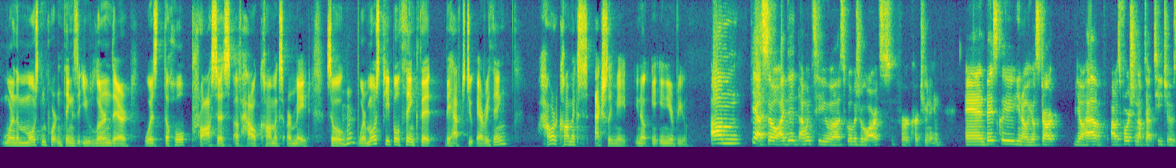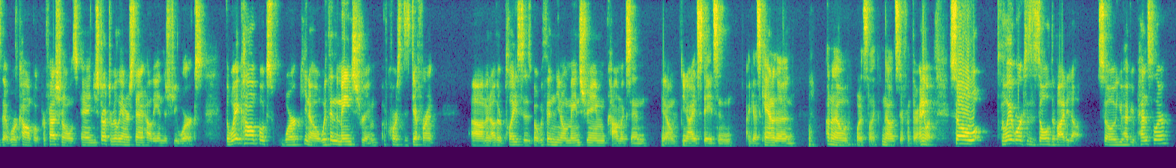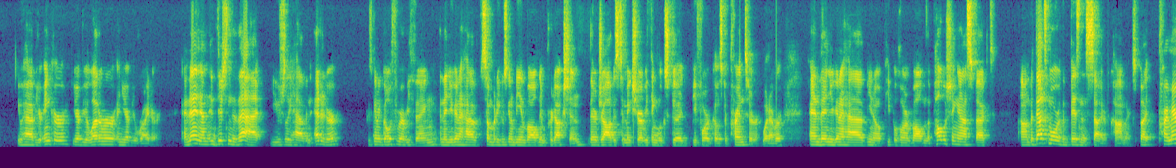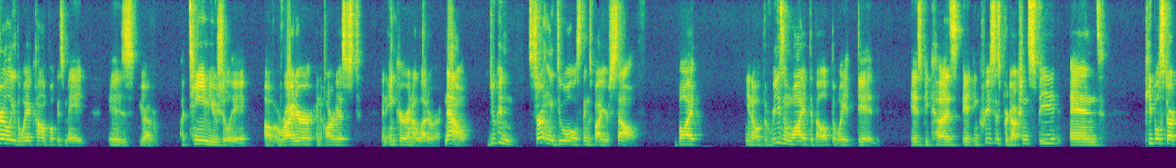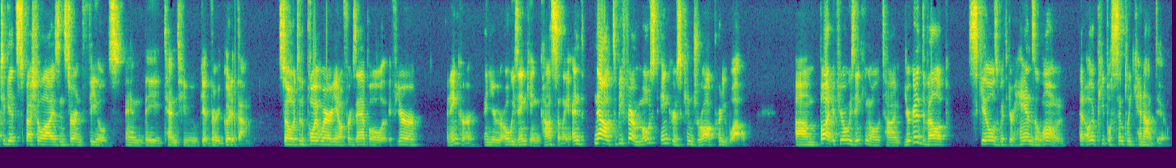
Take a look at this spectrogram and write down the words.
one of the most important things that you learned there was the whole process of how comics are made. So mm-hmm. where most people think that they have to do everything, how are comics actually made? You know, in, in your view. Um, yeah, so I did. I went to uh, school of visual arts for cartooning, and basically, you know, you'll start. You'll have. I was fortunate enough to have teachers that were comic book professionals, and you start to really understand how the industry works. The way comic books work, you know, within the mainstream, of course, it's different um, and other places, but within you know mainstream comics in you know the United States and I guess Canada and I don't know what it's like. No, it's different there. Anyway, so the way it works is it's all divided up. So you have your penciler, you have your inker, you have your letterer, and you have your writer. And then in addition to that, you usually have an editor who's going to go through everything, and then you're going to have somebody who's going to be involved in production. Their job is to make sure everything looks good before it goes to print or whatever. And then you're going to have you know people who are involved in the publishing aspect um, but that's more of the business side of comics. But primarily, the way a comic book is made is you have a team usually of a writer, an artist, an inker, and a letterer. Now, you can certainly do all those things by yourself, but you know the reason why it developed the way it did is because it increases production speed and people start to get specialized in certain fields and they tend to get very good at them. So to the point where, you know, for example, if you're an inker and you're always inking constantly. And now, to be fair, most inkers can draw pretty well. Um, but if you're always inking all the time, you're going to develop skills with your hands alone that other people simply cannot do.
